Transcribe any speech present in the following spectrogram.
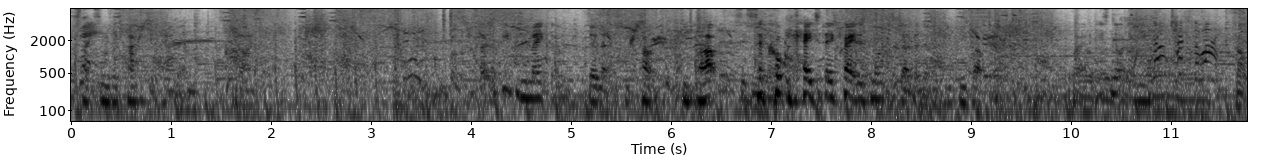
it's like dare. some sort of packaging cannon. It's like the people who make them don't actually can't keep up. It's so complicated. They create this monster that they can keep up with. Right, he's not really. Don't touch the lights. That.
